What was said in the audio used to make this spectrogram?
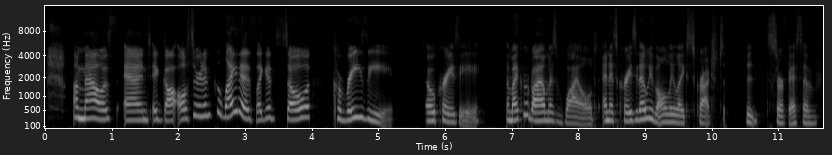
a mouse and it got ulcerative colitis. Like it's so crazy. So crazy. The microbiome is wild. And it's crazy that we've only like scratched the surface of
